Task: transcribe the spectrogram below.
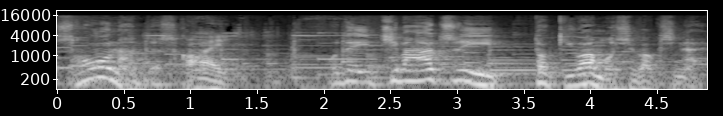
そうなんですか？はい。で一番暑い時はもう収穫しない？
